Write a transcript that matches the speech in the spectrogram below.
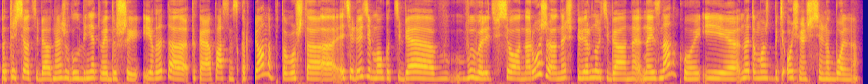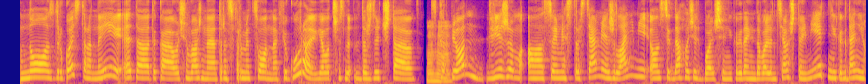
потрясет тебя, знаешь, в глубине твоей души. И вот это такая опасность скорпиона, потому что эти люди могут тебе вывалить все наружу, знаешь, повернуть тебя на, наизнанку, и, ну, это может быть очень-очень сильно больно. Но, с другой стороны, это такая очень важная трансформационная фигура. Я вот сейчас даже зачитаю. Угу. Скорпион движим а, своими страстями и желаниями, и он всегда хочет больше, никогда не доволен тем, что имеет, никогда не,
